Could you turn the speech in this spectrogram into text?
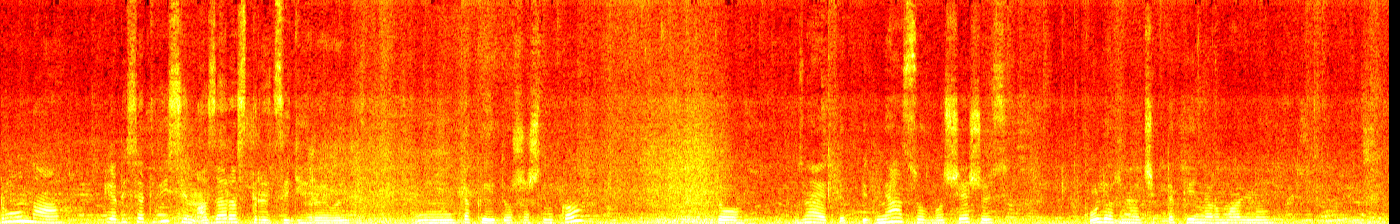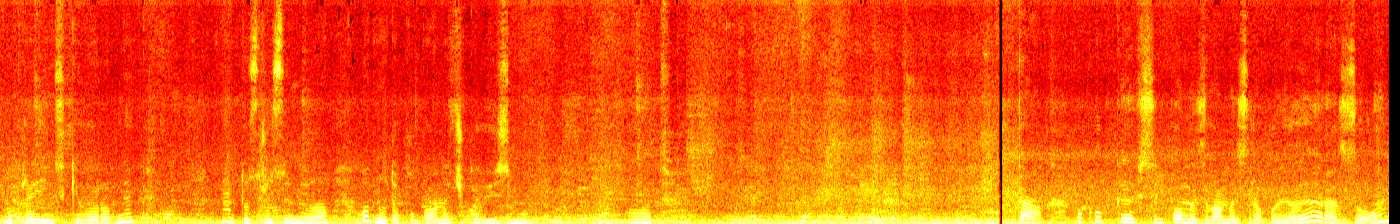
руна 58, а зараз 30 гривень. Такий до шашлика. То, знаєте, під м'ясо або ще щось. Колір, наче такий нормальний. Український виробник. Ну, то зрозуміло. Одну таку баночку візьму. От. Так, покупки в сільпо ми з вами зробили разом.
